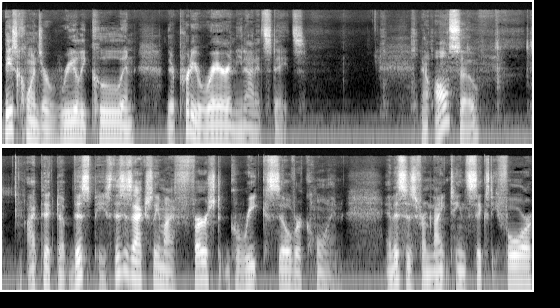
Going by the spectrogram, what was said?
these coins are really cool and they're pretty rare in the United States. Now, also, I picked up this piece. This is actually my first Greek silver coin. And this is from 1964.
